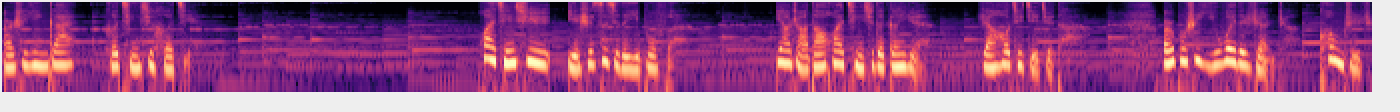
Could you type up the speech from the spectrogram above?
而是应该和情绪和解。坏情绪也是自己的一部分，要找到坏情绪的根源，然后去解决它，而不是一味的忍着、控制着。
